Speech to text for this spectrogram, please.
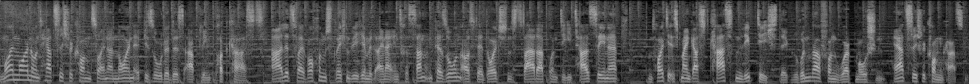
Moin Moin und herzlich willkommen zu einer neuen Episode des Uplink Podcasts. Alle zwei Wochen sprechen wir hier mit einer interessanten Person aus der deutschen Startup- und Digitalszene und heute ist mein Gast Carsten Lebtig, der Gründer von Workmotion. Herzlich willkommen, Carsten.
